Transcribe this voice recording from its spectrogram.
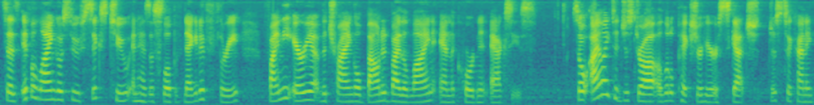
says, if a line goes through 6, 2 and has a slope of negative 3, find the area of the triangle bounded by the line and the coordinate axes. So I like to just draw a little picture here, a sketch, just to kind of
